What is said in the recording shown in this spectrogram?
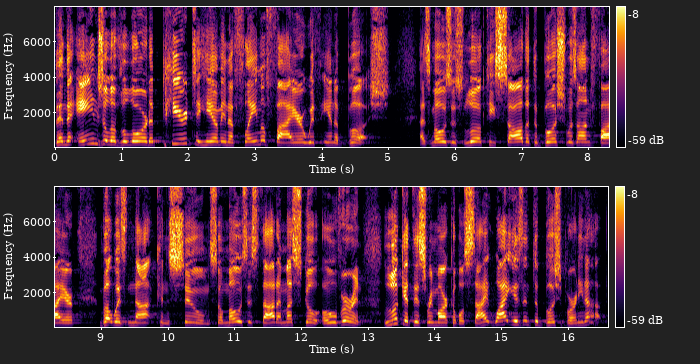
Then the angel of the Lord appeared to him in a flame of fire within a bush. As Moses looked, he saw that the bush was on fire, but was not consumed. So Moses thought, I must go over and look at this remarkable sight. Why isn't the bush burning up?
